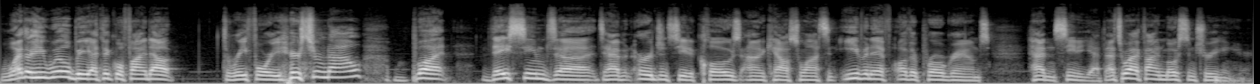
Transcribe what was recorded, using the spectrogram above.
Whether he will be, I think we'll find out three, four years from now. But they seemed uh, to have an urgency to close on Cal Swanson, even if other programs hadn't seen it yet. That's what I find most intriguing here.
